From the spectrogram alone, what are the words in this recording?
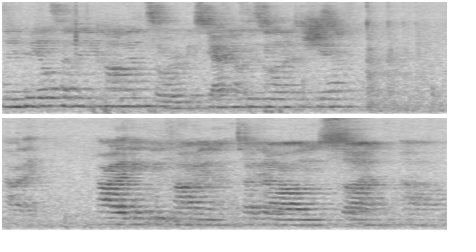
Does anybody else have any comments or experiences you wanted to share? Alright. Alright, I think we comment, talking about your son, um,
